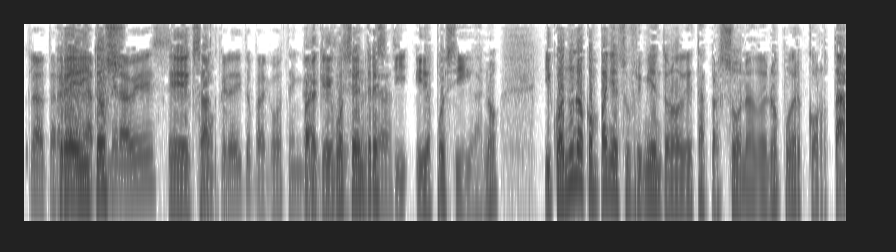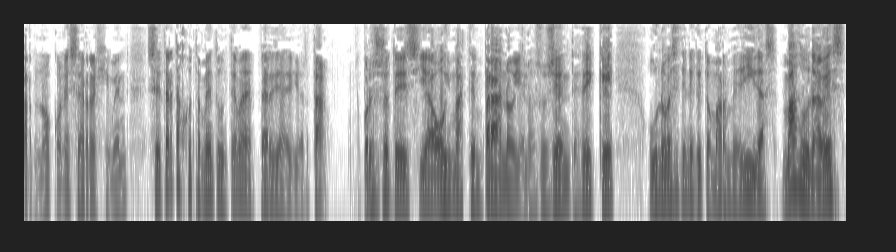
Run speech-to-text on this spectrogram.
Claro, te créditos, la primera vez eh, exacto. como crédito para que vos tengas para que vos entres y, y después sigas, ¿no? Y cuando uno acompaña el sufrimiento, ¿no? De esta persona, de no poder cortar, ¿no? Con ese régimen, se trata justamente de un tema de pérdida de libertad. Por eso yo te decía hoy más temprano y a los oyentes de que uno a veces tiene que tomar medidas. Más de una vez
